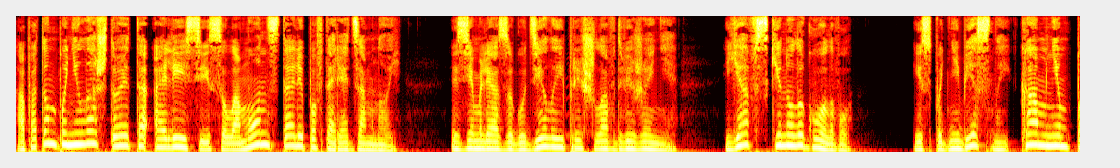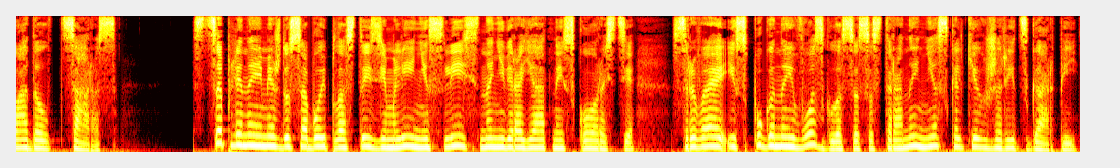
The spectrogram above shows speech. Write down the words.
а потом поняла, что это Олеся и Соломон стали повторять за мной. Земля загудела и пришла в движение. Я вскинула голову. Из Поднебесной камнем падал Царос. Сцепленные между собой пласты земли неслись на невероятной скорости, срывая испуганные возгласы со стороны нескольких жриц гарпий.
